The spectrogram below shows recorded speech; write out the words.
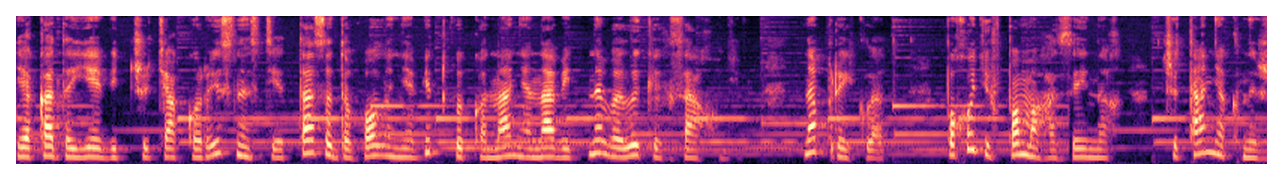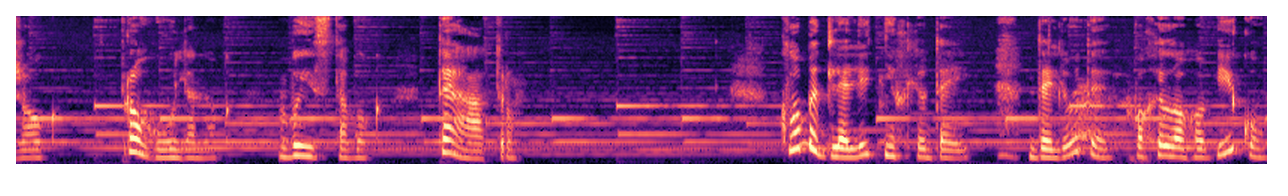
яка дає відчуття корисності та задоволення від виконання навіть невеликих заходів, наприклад, походів по магазинах, читання книжок, прогулянок, виставок, театру. Клуби для літніх людей, де люди похилого віку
